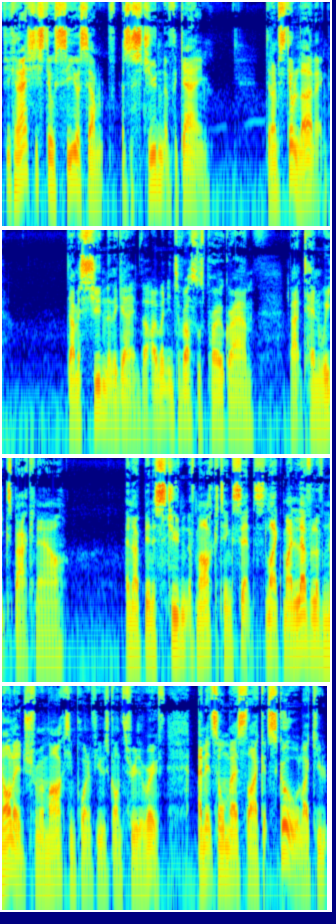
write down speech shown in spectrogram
if you can actually still see yourself as a student of the game, then I'm still learning that I'm a student of the game, that I went into Russell's program about 10 weeks back now, and I've been a student of marketing since. Like, my level of knowledge from a marketing point of view has gone through the roof. And it's almost like at school, like you,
